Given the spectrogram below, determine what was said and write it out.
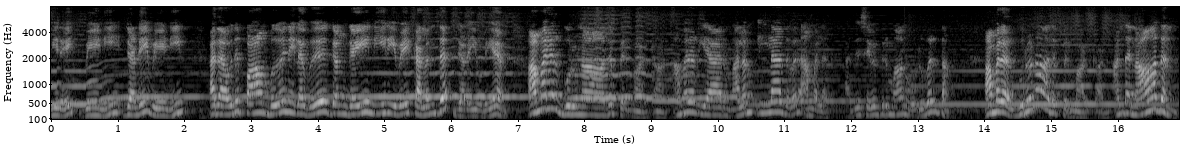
விரை வேணி ஜடை வேணி அதாவது பாம்பு நிலவு கங்கை நீர் இவை கலந்த ஜடையுடைய அமரர் குருநாத பெருமாள் தான். அமரர் யார்? மலம் இல்லாதவர் அமலர். அது சிவபெருமான் ஒருவர் தான். அமரர் குருநாத பெருமாள் தான். அந்த நாதன்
